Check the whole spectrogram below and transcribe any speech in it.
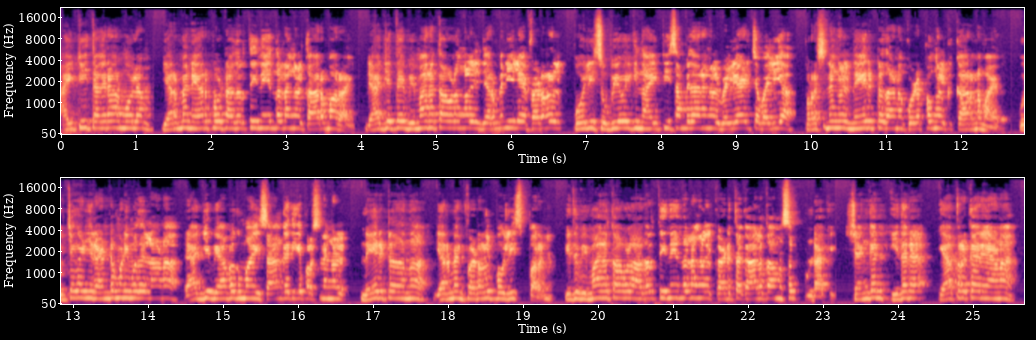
ഐ ടി തകരാർ മൂലം ജർമ്മൻ എയർപോർട്ട് അതിർത്തി നിയന്ത്രണങ്ങൾ താറുമാറായി. രാജ്യത്തെ വിമാനത്താവളങ്ങളിൽ ജർമ്മനിയിലെ ഫെഡറൽ പോലീസ് ഉപയോഗിക്കുന്ന ഐ ടി സംവിധാനങ്ങൾ വെള്ളിയാഴ്ച വലിയ പ്രശ്നങ്ങൾ നേരിട്ടതാണ് കുഴപ്പങ്ങൾക്ക് കാരണമായത്. ഉച്ചകഴിഞ്ഞ് രണ്ടു മണി മുതലാണ് രാജ്യവ്യാപകമായി സാങ്കേതിക പ്രശ്നങ്ങൾ നേരിട്ടതെന്ന് ജർമ്മൻ ഫെഡറൽ പോലീസ് പറഞ്ഞു. ഇത് വിമാനത്താവള അതിർത്തി നിയന്ത്രണങ്ങളിൽ കടുത്ത കാലതാമസം ഉണ്ടാക്കി. ഷെങ്കൻ ഇതര യാത്രക്കാരെയാണ്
